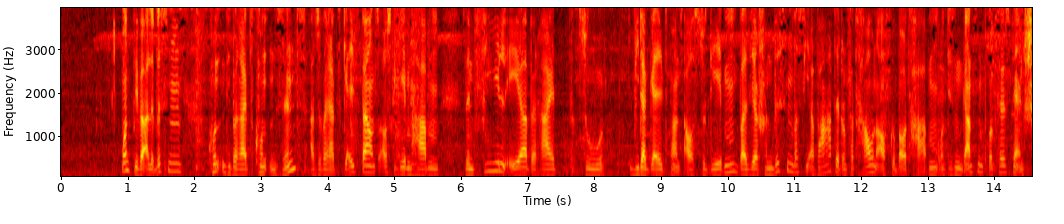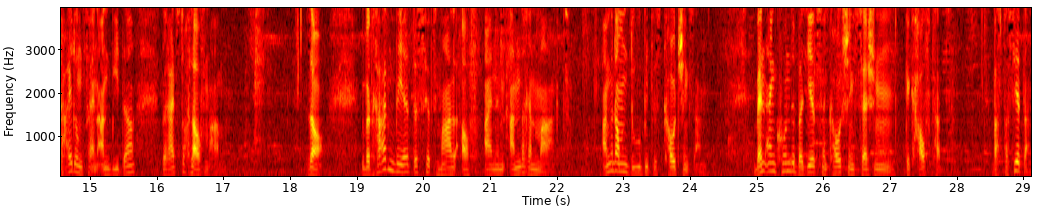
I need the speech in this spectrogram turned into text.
Und wie wir alle wissen, Kunden, die bereits Kunden sind, also bereits Geld bei uns ausgegeben haben, sind viel eher bereit dazu, wieder Geld bei uns auszugeben, weil sie ja schon wissen, was sie erwartet und Vertrauen aufgebaut haben und diesen ganzen Prozess der Entscheidung für einen Anbieter bereits durchlaufen haben. So, übertragen wir das jetzt mal auf einen anderen Markt. Angenommen, du bietest Coachings an. Wenn ein Kunde bei dir jetzt eine Coaching-Session gekauft hat, was passiert dann?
